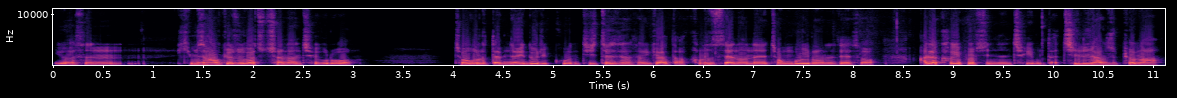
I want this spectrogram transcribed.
이것은 김상욱 교수가 추천한 책으로 저글로 땜장이 놀이꾼 디지털 세상 설계하다 클로드 세넌의 정보 이론에 대해서 간략하게 볼 수 있는 책입니다. 진리 함수표나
